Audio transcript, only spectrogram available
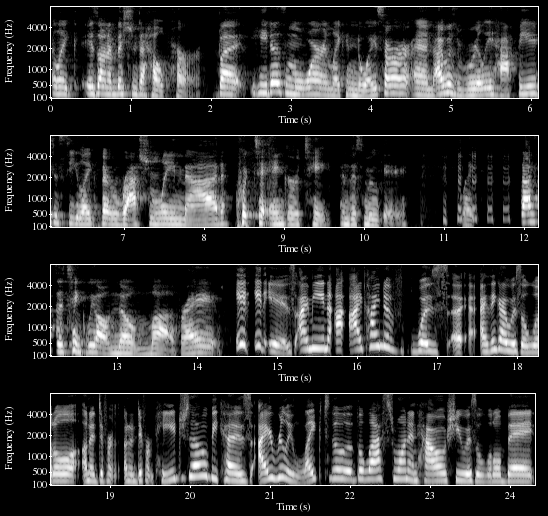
like is on a mission to help her but he does more and like annoys her and i was really happy to see like the rationally mad quick to anger tink in this movie like that's the Tink we all know and love, right? It it is. I mean, I, I kind of was. Uh, I think I was a little on a different on a different page though because I really liked the the last one and how she was a little bit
